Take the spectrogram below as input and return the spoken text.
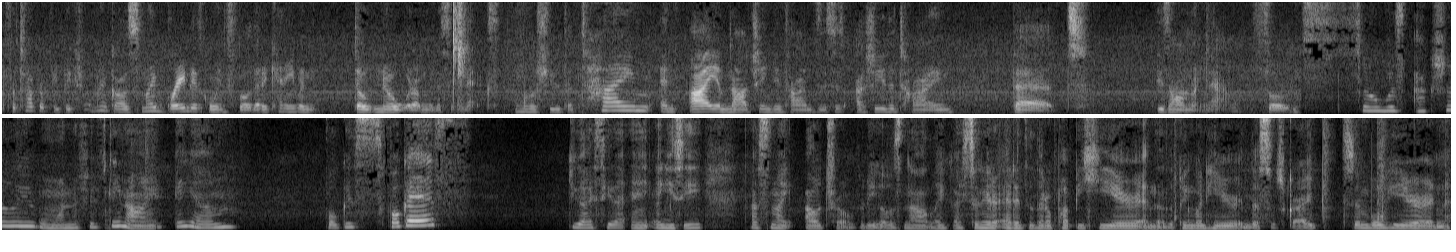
photography picture. Oh my gosh, my brain is going slow that I can't even don't know what I'm gonna say next. I'm gonna show you the time and I am not changing times. This is actually the time that is on right now. So so it was actually 1:59 a.m. Focus, focus. You guys see that? And you see that's my outro videos now. Like I still need to edit the little puppy here and then the penguin here and the subscribe symbol here and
